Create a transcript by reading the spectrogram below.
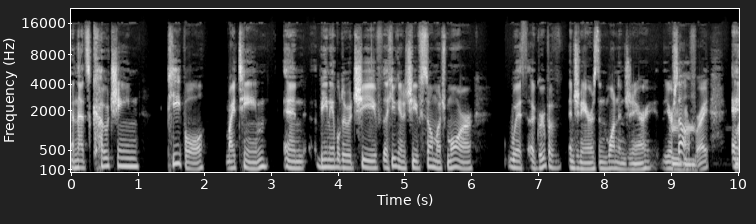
and that's coaching people, my team, and being able to achieve, like you can achieve so much more with a group of engineers than one engineer yourself, Mhm. right? And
